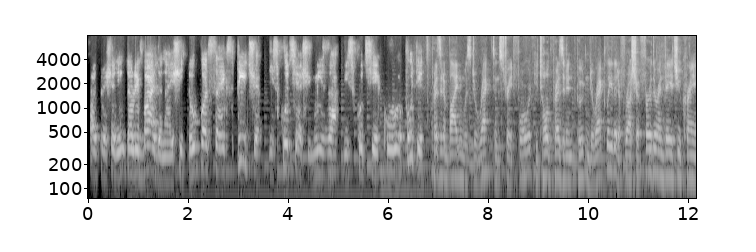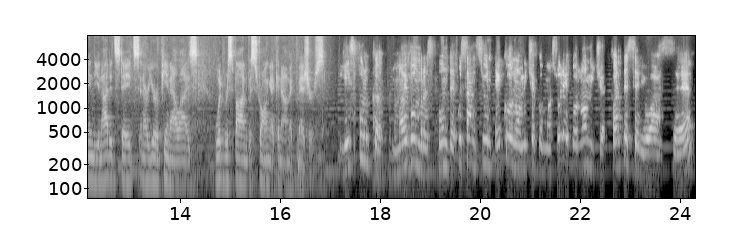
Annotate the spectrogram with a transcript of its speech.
al președintelui Biden, a ieșit după să explice discuția și miza discuției cu Putin. President Biden was direct and straightforward. He told President Putin directly that if Russia further invades Ukraine, the United States and our European allies would respond with strong economic measures ei spun că noi vom răspunde cu sancțiuni economice, cu măsuri economice foarte serioase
